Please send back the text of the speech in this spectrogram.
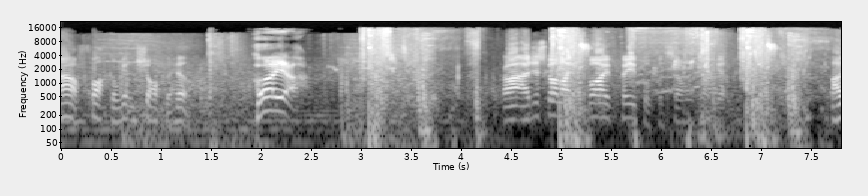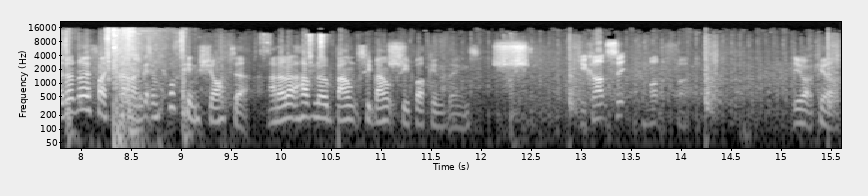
Oh fuck, I'm getting shot off the hill. Oh yeah. Right, I just got like five people. for someone come get? I don't know if I can, I'm getting fucking shot at. And I don't have no bouncy bouncy fucking things. Shh. You can't see, motherfucker. You got killed.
